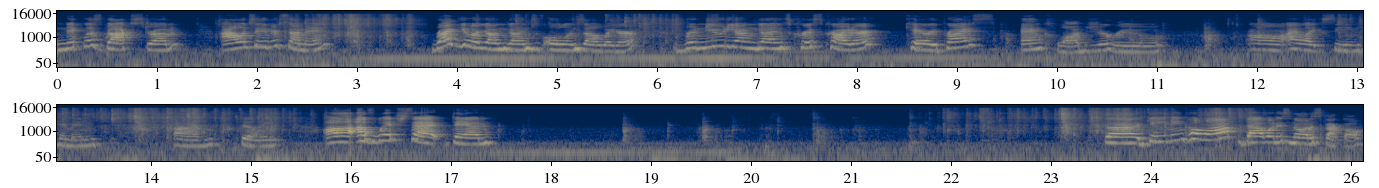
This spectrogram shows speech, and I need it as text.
Nicklas Backstrom, Alexander Semin, regular Young Guns of Olen Zellweger, renewed Young Guns Chris Kreider, Carey Price, and Claude Giroux. Oh, I like seeing him in um, Philly. Uh, of which set, Dan? The gaming co-op, that one is not a speckle.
